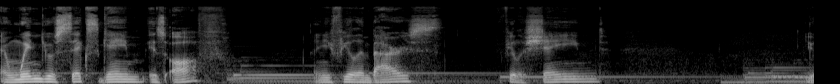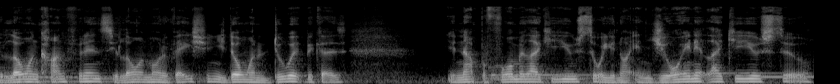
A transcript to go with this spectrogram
And when your sex game is off and you feel embarrassed, feel ashamed, you're low on confidence, you're low on motivation, you don't want to do it because you're not performing like you used to or you're not enjoying it like you used to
